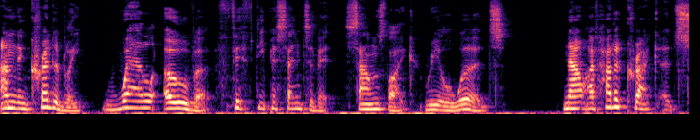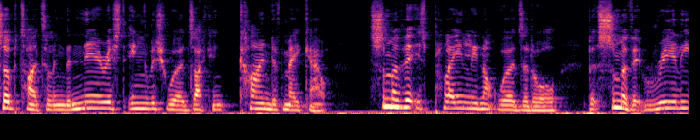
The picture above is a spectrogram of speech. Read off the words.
And incredibly, well over 50% of it sounds like real words. Now, I've had a crack at subtitling the nearest English words I can kind of make out, some of it is plainly not words at all, but some of it really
